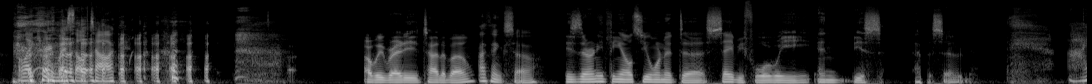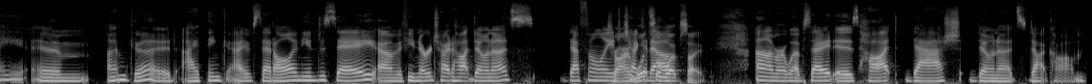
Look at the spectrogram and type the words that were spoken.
I like hearing myself talk. Are we ready to tie the bow? I think so. Is there anything else you wanted to say before we end this episode? I am. I'm good. I think I've said all I needed to say. Um, if you've never tried Haute Doughnuts, definitely Try 'em. check What's it the out. website? Um, our website is haute-doughnuts.com.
